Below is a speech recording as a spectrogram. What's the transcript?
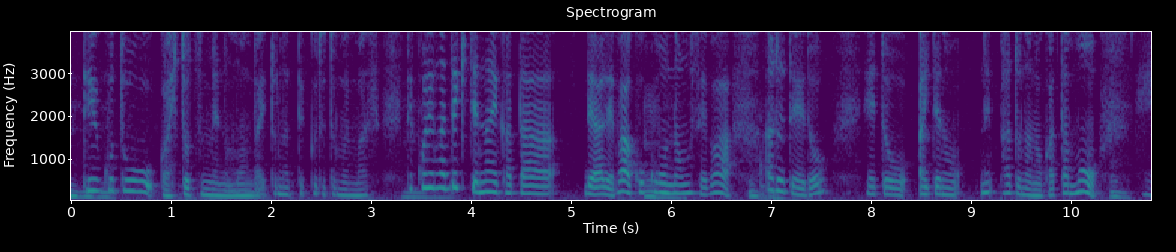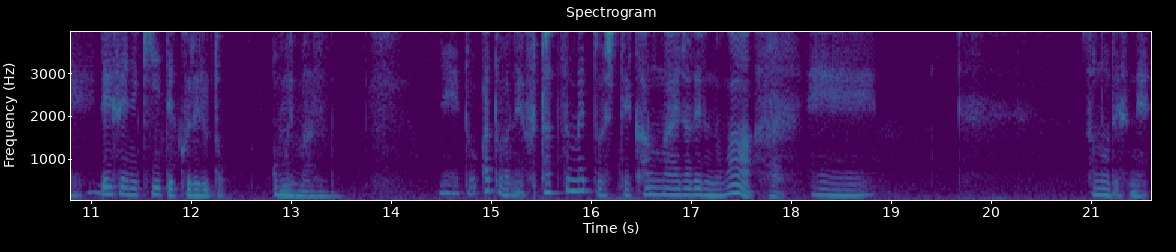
っていうことが一つ目の問題となってくると思います。でうん。これができてない方であればここを直せば、うん。ある程度、えー、と相手の、ね、パートナーの方も、うん。えー冷静に聞いてくれると思います。えー、とあとはね2つ目として考えられるのが、はい。えーそのですね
